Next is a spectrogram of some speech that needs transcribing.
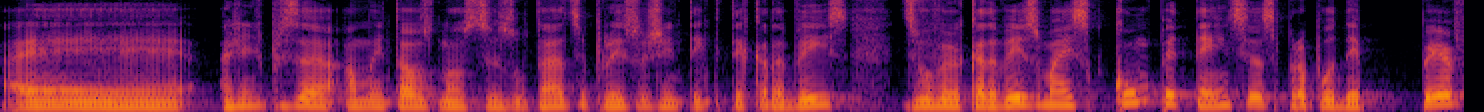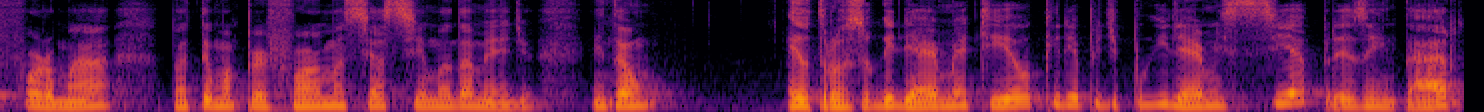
É, a gente precisa aumentar os nossos resultados e para isso a gente tem que ter cada vez desenvolver cada vez mais competências para poder performar, para ter uma performance acima da média. Então, eu trouxe o Guilherme aqui, eu queria pedir para o Guilherme se apresentar,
